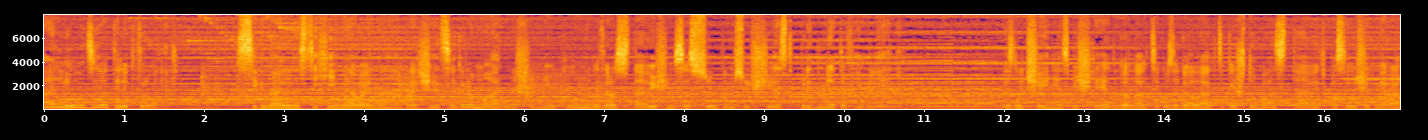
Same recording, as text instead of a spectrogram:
а люди от электроники. Сигнально-стихийная война обращается громаднейшим, неуклонно разрастающимся супом существ, предметов явлений. Излучение спещряет галактику за галактикой, чтобы оставить в последующих мирах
